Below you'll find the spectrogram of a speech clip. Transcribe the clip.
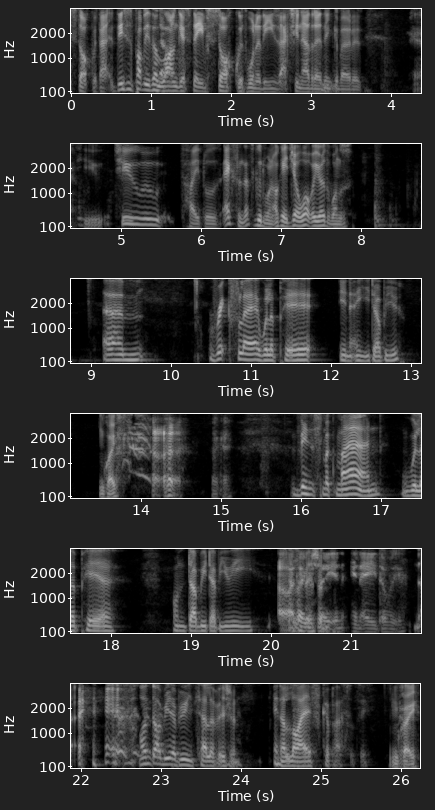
stuck with that. This is probably the longest they've stuck with one of these. Actually, now that I think about it, Yeah. two two titles. Excellent. That's a good one. Okay, Joe, what were your other ones? Um, Ric Flair will appear in AEW. Okay, okay. Vince McMahon will appear on WWE Oh, I thought you were television. saying in, in AEW. on WWE television in a live capacity. okay.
